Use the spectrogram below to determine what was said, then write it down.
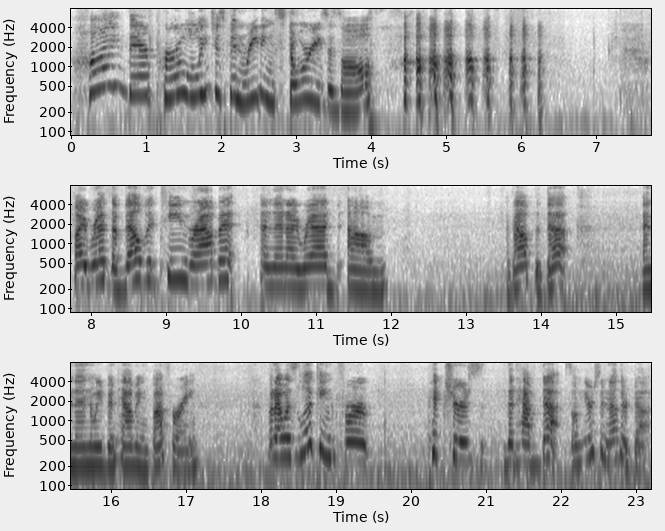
Hi there, Pearl. We've just been reading stories is all. I read The Velveteen Rabbit, and then I read um, about the duck, and then we've been having buffering. But I was looking for pictures that have ducks. So here's another duck.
